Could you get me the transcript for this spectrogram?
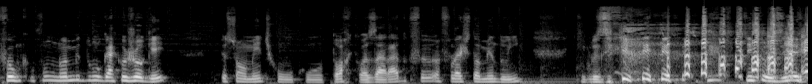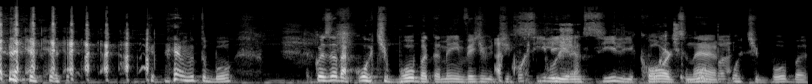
foi um, foi um nome do lugar que eu joguei, pessoalmente, com, com o Torque, o Azarado, que foi a Flash do Amendoim. Inclusive. inclusive. é muito bom coisa da corte boba também, em vez de, de silly, ancilly, court, né? Boba. Corte boba.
